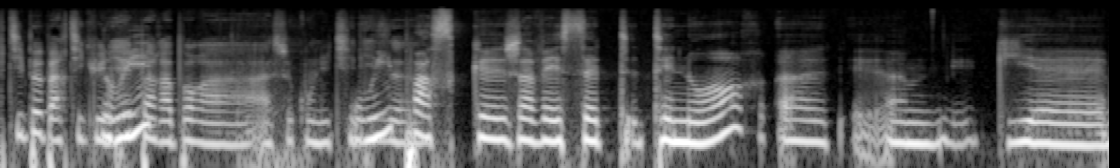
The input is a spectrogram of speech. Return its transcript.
petit peu particulier Oui. par rapport à, à ce qu'on utilise. oui, euh, parce que j'avais cette ténor euh, euh, qui est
